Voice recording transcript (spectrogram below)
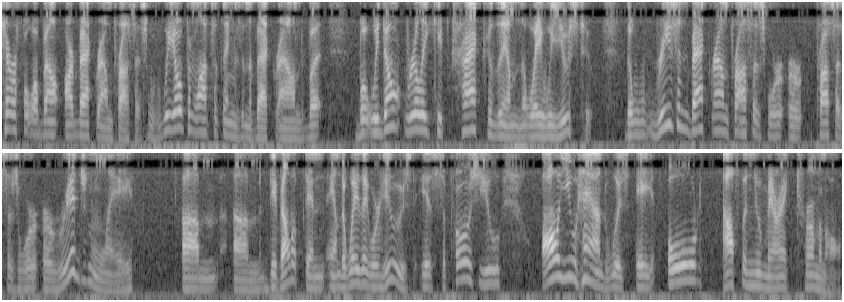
careful about our background process. We open lots of things in the background, but but we don't really keep track of them the way we used to. The reason background process were, or processes were originally um, um, developed and, and the way they were used is suppose you all you had was a old alphanumeric terminal.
